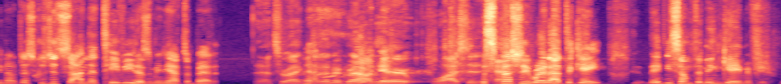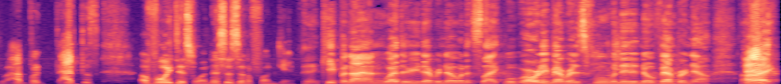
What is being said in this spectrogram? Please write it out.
you know, just because it's on the TV doesn't mean you have to bet it. That's right. Going underground here, watch it. Especially right out the gate. Maybe something in game if you, but at this, avoid this one. This isn't a fun game. And keep an eye on weather. You never know what it's like. Well, we already remember it's moving into November now. All yeah. right.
